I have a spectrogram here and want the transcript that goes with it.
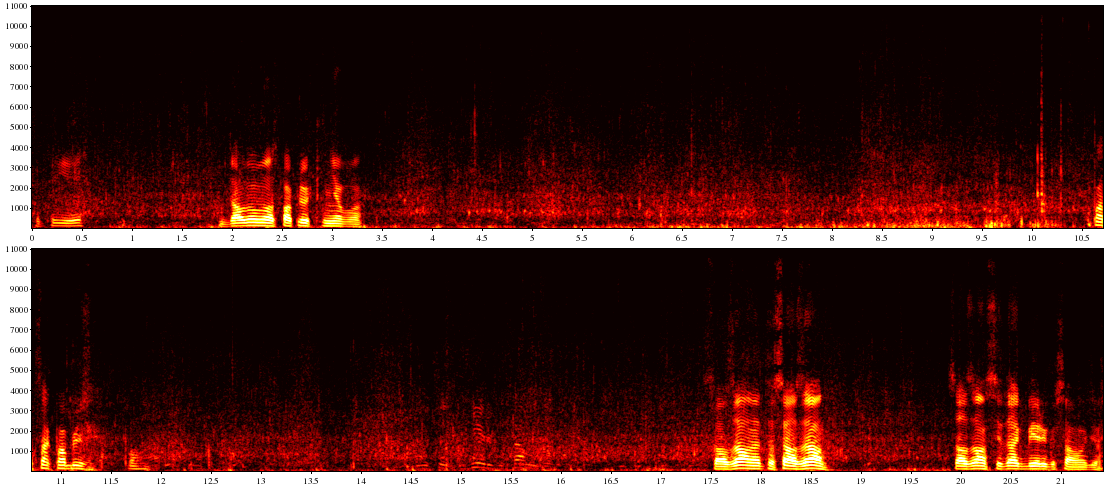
Что-то есть. Давно у нас поклевки не было. Пацак поближе. Сазан это сазан. Сазан всегда к берегу сам идет.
